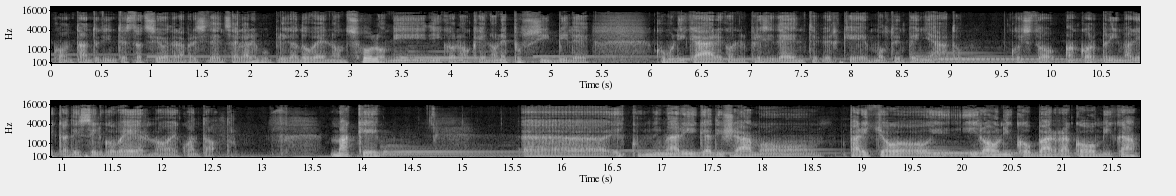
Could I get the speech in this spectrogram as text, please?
con tanto di intestazione della Presidenza della Repubblica dove non solo mi dicono che non è possibile comunicare con il Presidente perché è molto impegnato, questo ancora prima che cadesse il governo e quant'altro, ma che eh, in una riga diciamo parecchio ironico barra comica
